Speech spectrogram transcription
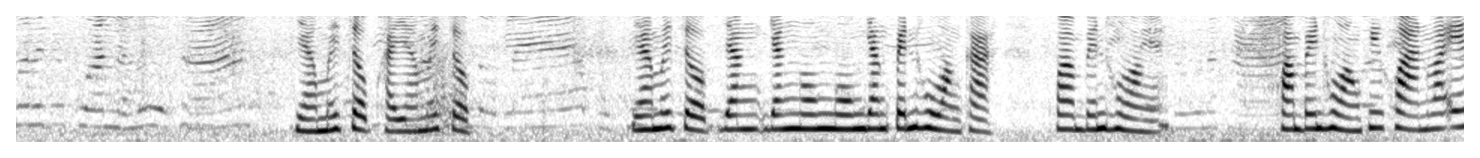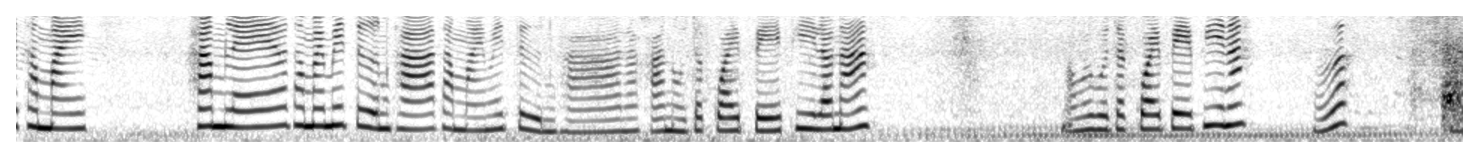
นวดให้ทุกวันเหรอลูกคะยังไม่จบค่ะยังไม่จบตกแล้วยังไม่จบยังยังงงงๆยังเป็นห่วงค่ะ ความเป็นห่วงดูนะคะความเป็นห่วงพี่ควานว่าเอ๊ะทำไมค่ำแล้วทำไมไม่ตื่นคะทำไมไม่ตื่นคะนะคะ หนูจะไกวเปพี่แล้วนะน้องใบบัวจะไกวเปพี่นะเออไหน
